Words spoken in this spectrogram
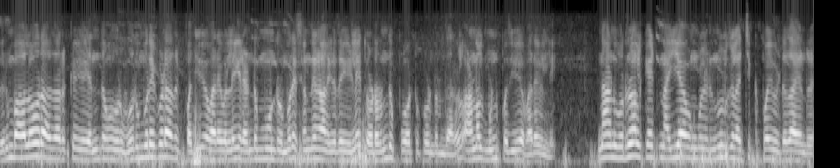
பெரும்பாலோர் அதற்கு எந்த ஒரு ஒரு முறை கூட அதுக்கு பதிவே வரவில்லை. ரெண்டு மூன்று முறை சிந்தனை இதழிலே தொடர்ந்து போட்டு கொண்டிருந்தார்கள். ஆனால் முன்பதிவே வரவில்லை. நான் ஒரு நாள் கேட்டேன் ஐயா உங்களுடைய நூல்கள் அச்சுக்கு போய்விட்டதா என்று.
